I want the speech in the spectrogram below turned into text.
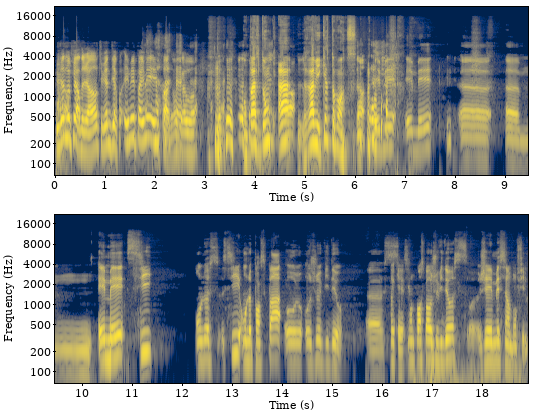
Tu viens de le faire déjà, hein. tu viens de dire aimer, pas aimer et une phrase. hein, cas où, hein. On passe donc à Ravi. Qu'est-ce que t'en penses? Non, aimer, aimer, euh, aimer si on ne, si on ne pense pas aux, aux jeux vidéo. Euh, si- on ne pense pas aux jeux vidéo, j'ai aimé, c'est un bon film.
